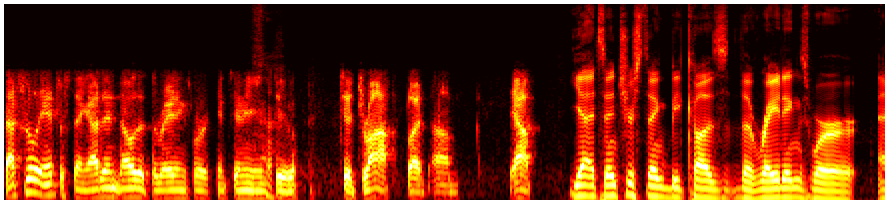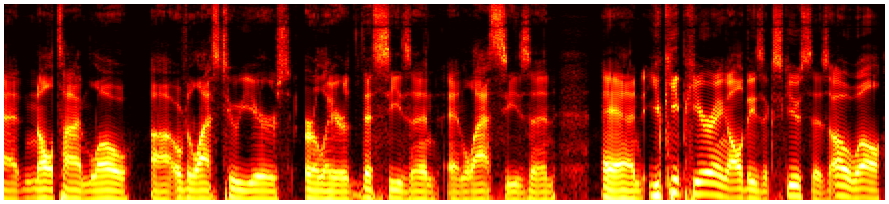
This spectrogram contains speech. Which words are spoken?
that's really interesting. I didn't know that the ratings were continuing to to drop, but um, yeah. Yeah, it's interesting because the ratings were at an all time low uh, over the last two years, earlier this season and last season. And you keep hearing all these excuses. Oh, well,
